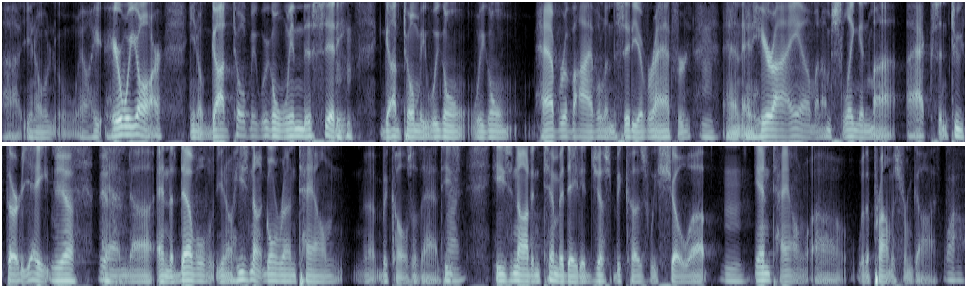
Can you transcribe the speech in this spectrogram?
Uh, you know, well, here, here we are. You know, God told me we're going to win this city. God told me we're going we're going to have revival in the city of Radford, and and here I am, and I'm slinging my axe and two thirty eights. Yeah, yeah. and uh, and the devil, you know, he's not going to run town uh, because of that. He's he's not intimidated just because we show up in town uh, with a promise from God. Wow.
